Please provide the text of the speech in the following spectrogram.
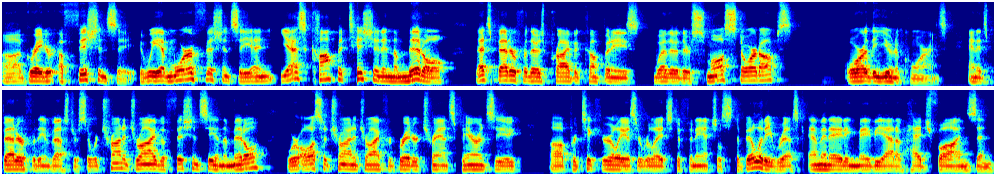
uh, greater efficiency. If we have more efficiency, and yes, competition in the middle, that's better for those private companies, whether they're small startups or the unicorns, and it's better for the investors. So we're trying to drive efficiency in the middle. We're also trying to drive for greater transparency, uh, particularly as it relates to financial stability risk emanating maybe out of hedge funds and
